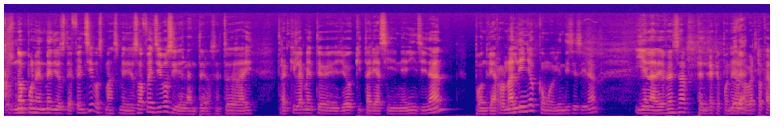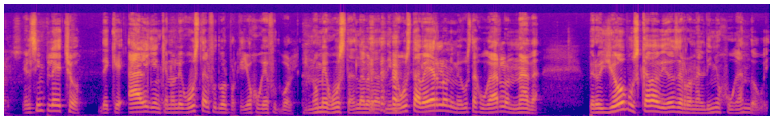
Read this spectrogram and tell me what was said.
pues, no ponen medios defensivos, más medios ofensivos y delanteros. Entonces ahí tranquilamente yo quitaría Zinedine Zidane, pondría Ronaldinho, como bien dice Zidane, y en la defensa tendría que poner Mira, a Roberto Carlos. El simple hecho de que alguien que no le gusta el fútbol, porque yo jugué fútbol, y no me gusta, es la verdad, ni me gusta verlo, ni me gusta jugarlo, nada. Pero yo buscaba videos de Ronaldinho jugando, güey.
